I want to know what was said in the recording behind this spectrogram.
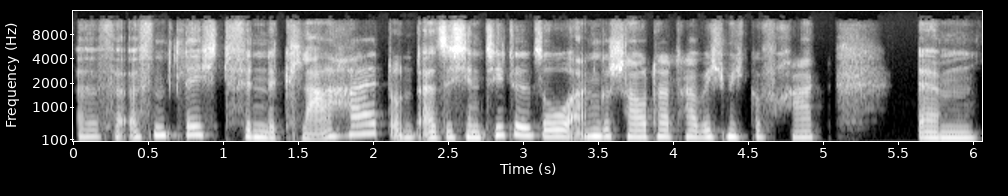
äh, veröffentlicht, Finde Klarheit. Und als ich den Titel so angeschaut hat, habe ich mich gefragt, ähm,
